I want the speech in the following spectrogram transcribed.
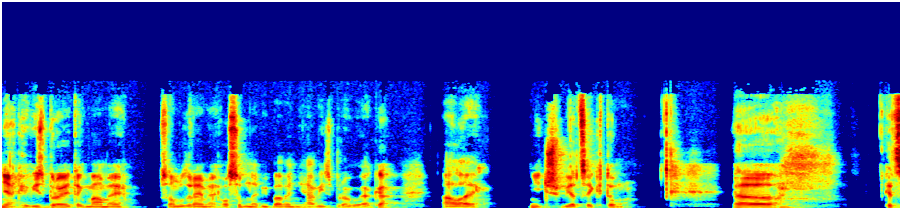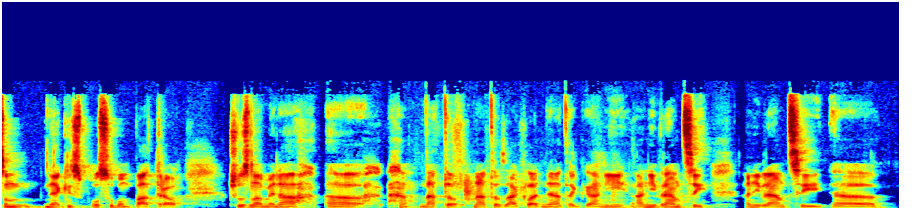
nejakej výzbroje, tak máme samozrejme osobné vybavenie a výzbroj vojaka, ale nič viacej k tomu. Eh, keď som nejakým spôsobom pátral, čo znamená eh, NATO, NATO základňa, tak ani, ani v rámci, ani v rámci eh,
